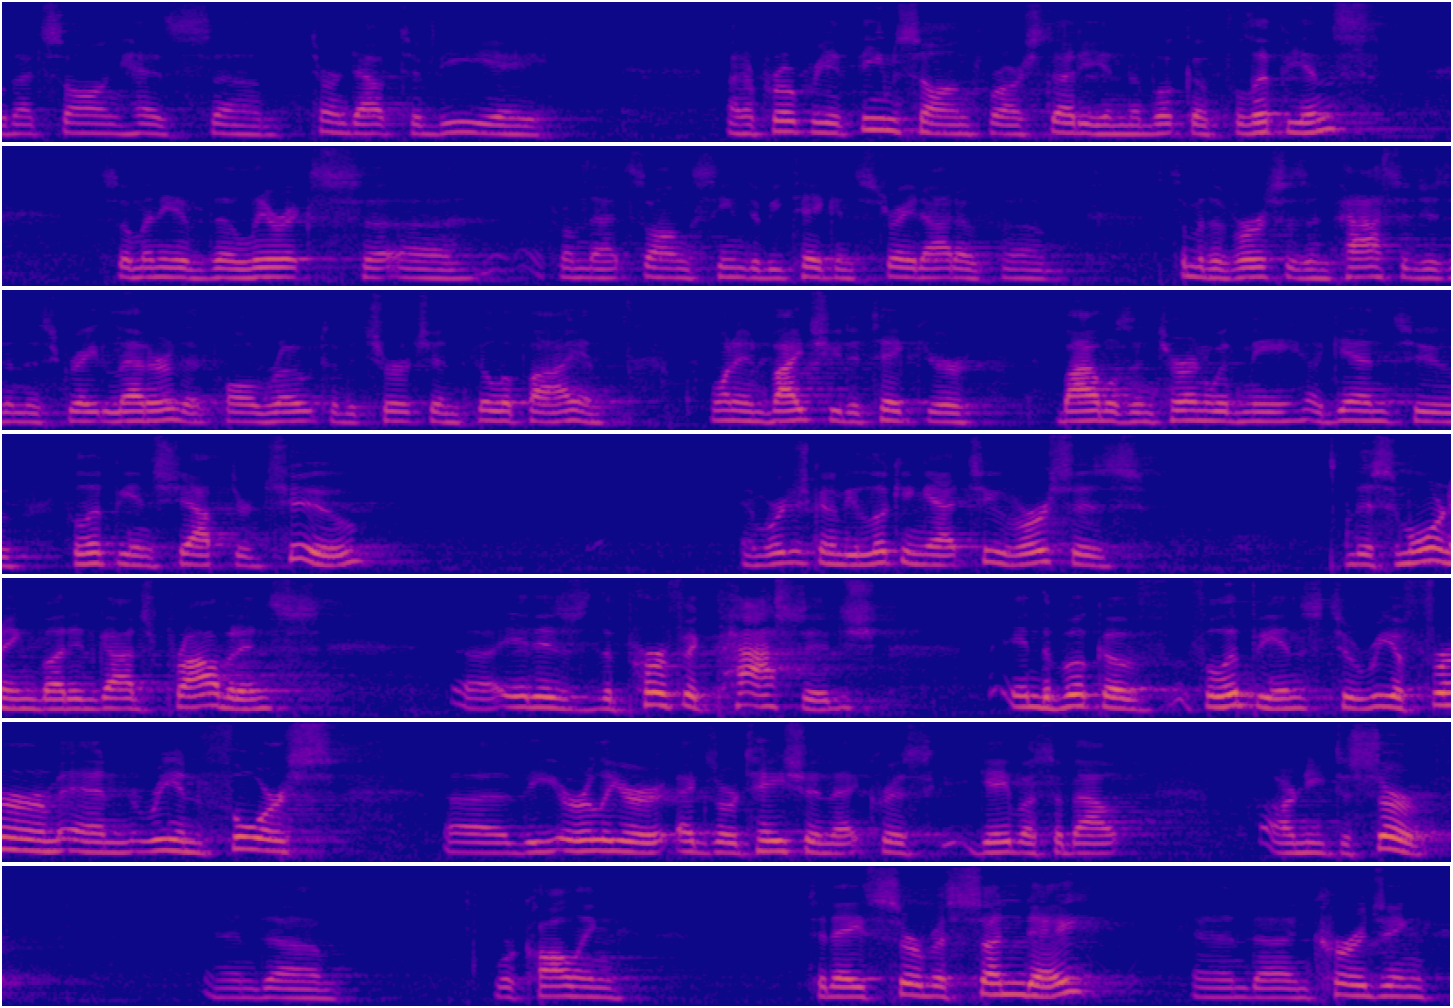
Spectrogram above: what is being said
Well, that song has um, turned out to be a, an appropriate theme song for our study in the book of Philippians. So many of the lyrics uh, from that song seem to be taken straight out of um, some of the verses and passages in this great letter that Paul wrote to the church in Philippi. And I want to invite you to take your Bibles and turn with me again to Philippians chapter 2. And we're just going to be looking at two verses this morning, but in God's providence, uh, it is the perfect passage in the book of Philippians to reaffirm and reinforce uh, the earlier exhortation that Chris gave us about our need to serve. And um, we're calling today Service Sunday and uh, encouraging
